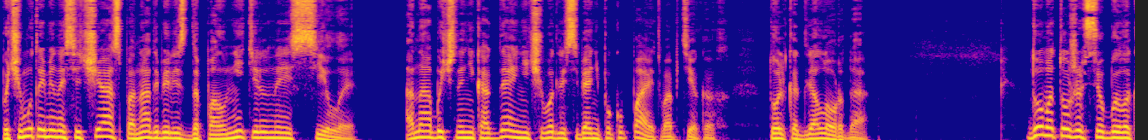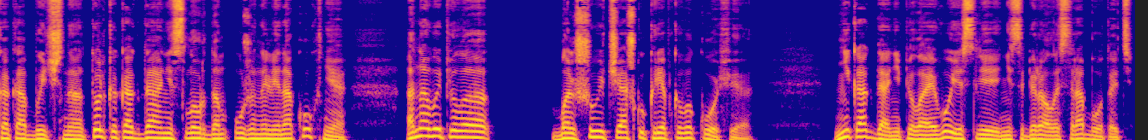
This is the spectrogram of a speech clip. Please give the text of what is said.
Почему-то именно сейчас понадобились дополнительные силы. Она обычно никогда и ничего для себя не покупает в аптеках, только для лорда. Дома тоже все было как обычно, только когда они с лордом ужинали на кухне, она выпила большую чашку крепкого кофе. Никогда не пила его, если не собиралась работать,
